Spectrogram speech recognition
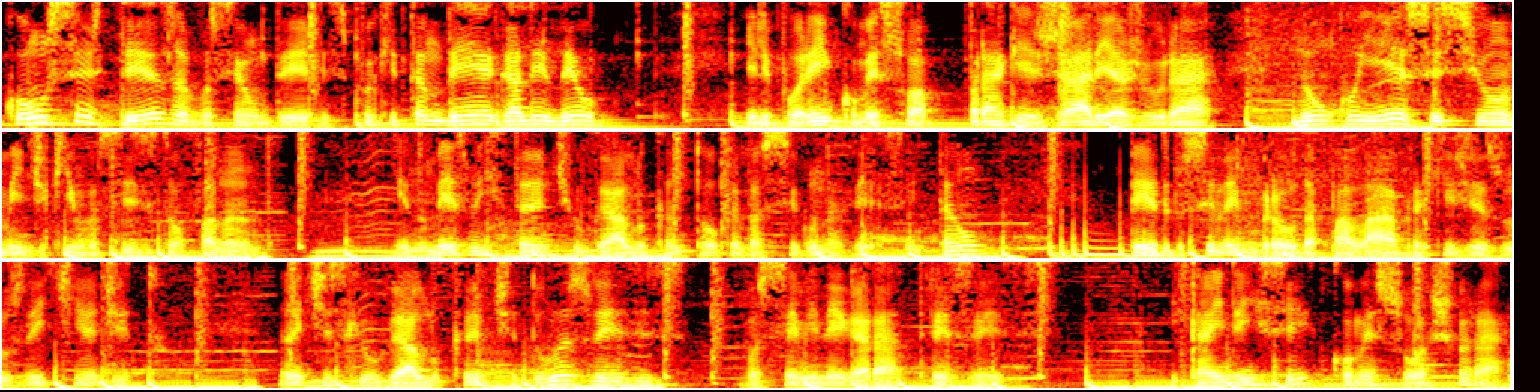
Com certeza você é um deles, porque também é galileu. Ele, porém, começou a praguejar e a jurar: Não conheço esse homem de quem vocês estão falando. E no mesmo instante o galo cantou pela segunda vez. Então Pedro se lembrou da palavra que Jesus lhe tinha dito: Antes que o galo cante duas vezes, você me negará três vezes e, caindo em si, começou a chorar.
